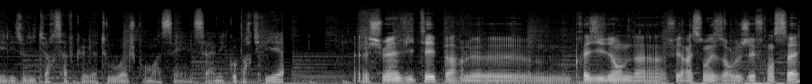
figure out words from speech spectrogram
et les auditeurs savent que la Tool Watch, pour moi, c'est un écho particulier. Je suis invité par le président de la Fédération des horlogers français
